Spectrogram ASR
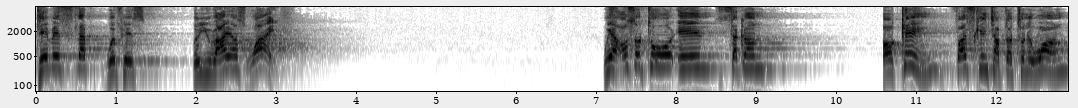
David slept with his with Uriah's wife. We are also told in Second or King, First King chapter 21,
